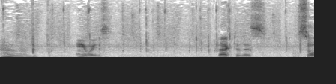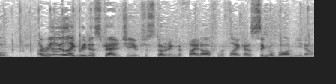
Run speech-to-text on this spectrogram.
Anyways. Back to this. So, I really like Rita's strategy of just starting the fight off with like a single bomb, you know.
